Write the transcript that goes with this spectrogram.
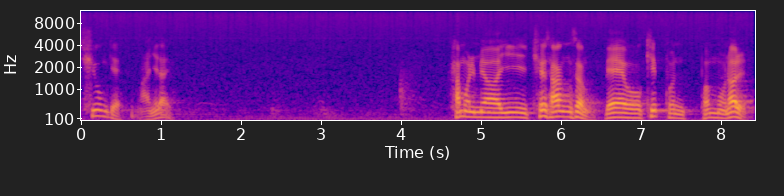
쉬운 게 아니라요. 하물며 이 최상성 매우 깊은 법문을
